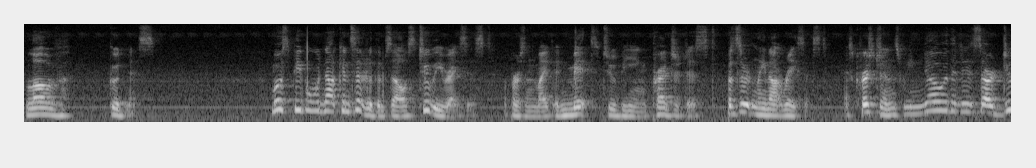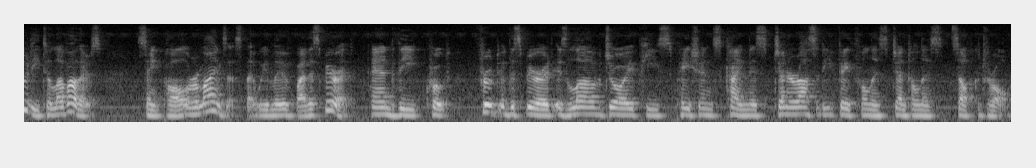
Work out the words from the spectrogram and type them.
Love goodness. Most people would not consider themselves to be racist. A person might admit to being prejudiced, but certainly not racist. As Christians, we know that it is our duty to love others. St. Paul reminds us that we live by the Spirit, and the, quote, Fruit of the Spirit is love, joy, peace, patience, kindness, generosity, faithfulness, gentleness, self-control.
